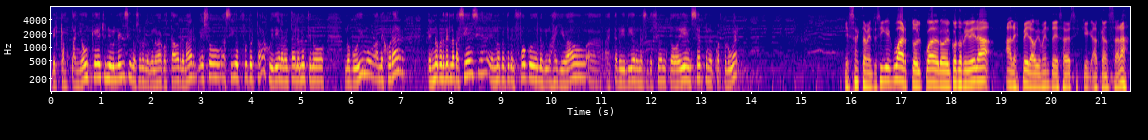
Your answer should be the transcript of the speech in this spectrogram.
del campañón que ha hecho Ñublense y nosotros lo que nos ha costado remar, eso ha sido fruto del trabajo. Hoy día lamentablemente no, no pudimos a mejorar el no perder la paciencia, el no perder el foco de lo que nos ha llevado a, estar hoy día en una situación todavía incerta en el cuarto lugar. Exactamente, sigue cuarto el cuadro del Coto Rivera a la espera obviamente de saber si es que alcanzará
